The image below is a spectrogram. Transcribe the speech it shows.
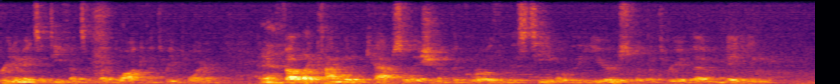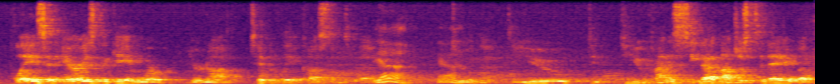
Frida makes a defensive play block and a three-pointer. And it felt like kind of an encapsulation of the growth of this team over the years, with the three of them making plays in areas of the game where you're not typically accustomed to them Yeah, yeah. doing that. Do you, do, do you kind of see that, not just today, but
